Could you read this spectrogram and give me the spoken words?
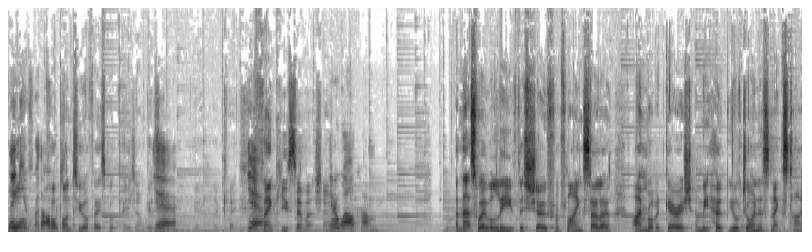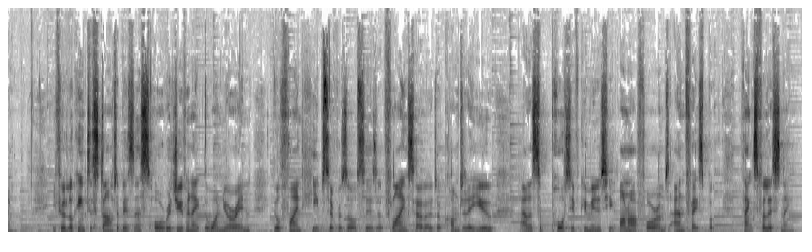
thank or you for the opportunity. hop onto your Facebook page, I'm guessing. Yeah. Yeah, okay. Yeah. Thank you so much, Sharon. You're welcome. And that's where we'll leave this show from Flying Solo. I'm Robert Gerrish, and we hope you'll join us next time. If you're looking to start a business or rejuvenate the one you're in, you'll find heaps of resources at flyingsolo.com.au and a supportive community on our forums and Facebook. Thanks for listening.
